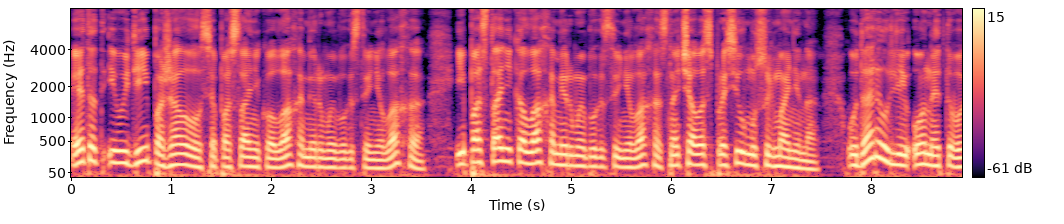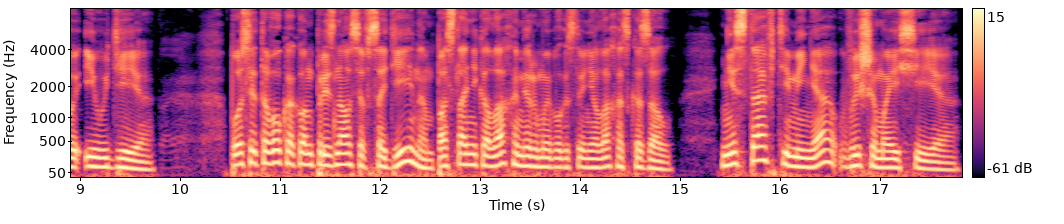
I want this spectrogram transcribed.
Этот иудей пожаловался посланнику Аллаха, мир ему и благословение Аллаха, и посланник Аллаха, мир ему и благословение Аллаха, сначала спросил мусульманина, ударил ли он этого иудея. После того, как он признался в содеянном, посланник Аллаха, мир ему и благословение Аллаха, сказал, «Не ставьте меня выше Моисея».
